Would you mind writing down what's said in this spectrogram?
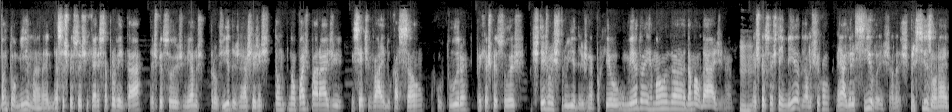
pantomima né, dessas pessoas que querem se aproveitar das pessoas menos providas. Né? Acho que a gente não, não pode parar de incentivar a educação, a cultura, para que as pessoas estejam instruídas, né? porque o, medo é irmão da, da maldade. Né? Uhum. As pessoas têm medo, elas ficam né, agressivas, elas precisam né,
